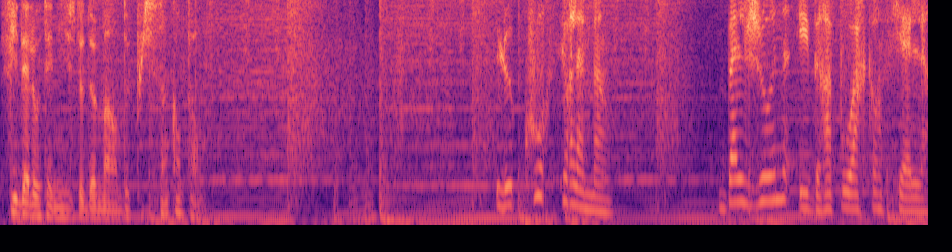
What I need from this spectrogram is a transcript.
fidèle au tennis de demain depuis 50 ans. Le cours sur la main. Balle jaune et drapeau arc-en-ciel.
